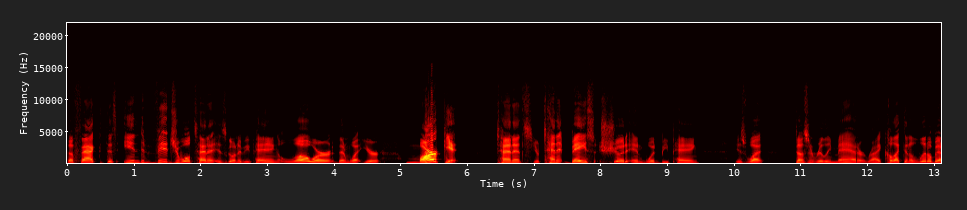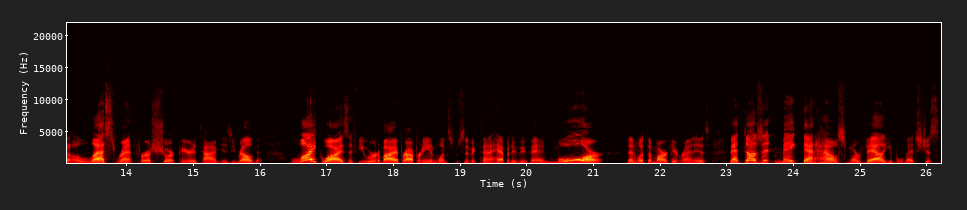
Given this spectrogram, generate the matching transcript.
the fact that this individual tenant is going to be paying lower than what your market tenants, your tenant base should and would be paying is what doesn't really matter, right? Collecting a little bit of less rent for a short period of time is irrelevant. Likewise, if you were to buy a property and one specific tenant happened to be paying more than what the market rent is, that doesn't make that house more valuable. That's just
